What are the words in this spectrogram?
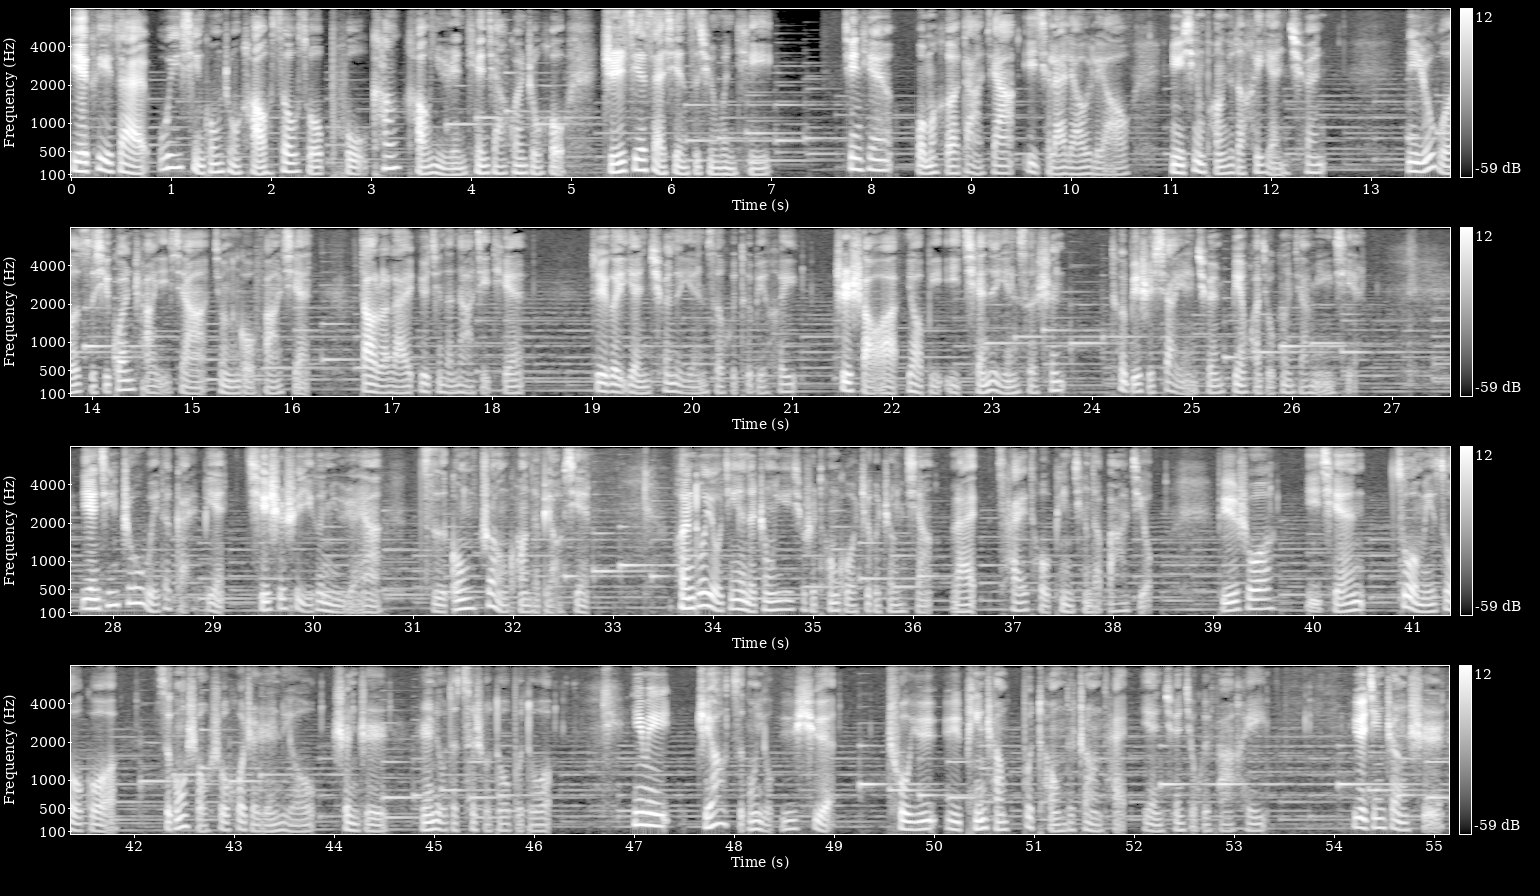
也可以在微信公众号搜索“普康好女人”，添加关注后直接在线咨询问题。今天我们和大家一起来聊一聊女性朋友的黑眼圈。你如果仔细观察一下，就能够发现，到了来月经的那几天，这个眼圈的颜色会特别黑，至少啊要比以前的颜色深，特别是下眼圈变化就更加明显。眼睛周围的改变，其实是一个女人啊子宫状况的表现。很多有经验的中医就是通过这个征象来猜透病情的八九。比如说，以前做没做过子宫手术或者人流，甚至人流的次数多不多？因为只要子宫有淤血，处于与平常不同的状态，眼圈就会发黑。月经正是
